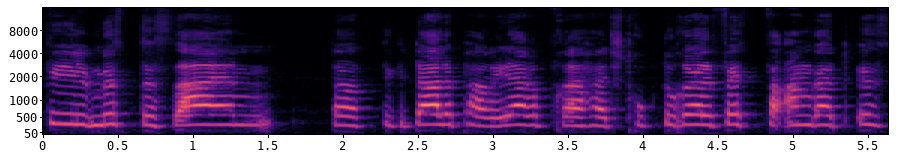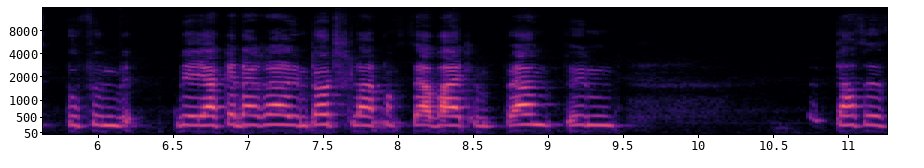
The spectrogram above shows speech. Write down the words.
Ziel müsste sein, dass digitale Barrierefreiheit strukturell fest verankert ist, wofür wir ja generell in Deutschland noch sehr weit entfernt sind, dass es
